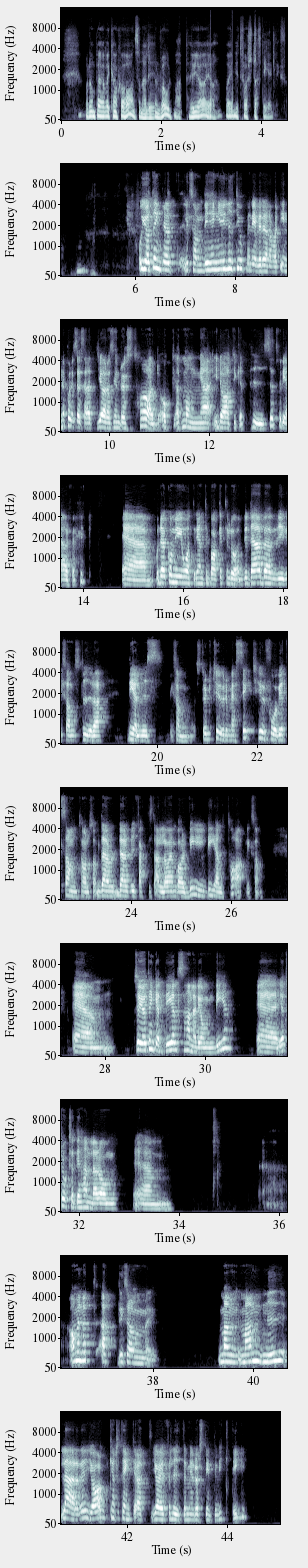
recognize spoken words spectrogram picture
Och de behöver kanske ha en sån här liten roadmap. Hur gör jag? Vad är mitt första steg? Liksom? Och jag tänker att liksom, det hänger ju lite ihop med det vi redan varit inne på, det så att göra sin röst hörd och att många idag tycker att priset för det är för högt. Eh, och där kommer vi återigen tillbaka till då, det där behöver vi liksom styra delvis liksom, strukturmässigt. Hur får vi ett samtal som, där, där vi faktiskt alla och en var vill delta? Liksom. Eh, så jag tänker att dels handlar det om det. Eh, jag tror också att det handlar om eh, ja, men att, att liksom, man, man, ni lärare, jag kanske tänker att jag är för liten, min röst är inte viktig.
